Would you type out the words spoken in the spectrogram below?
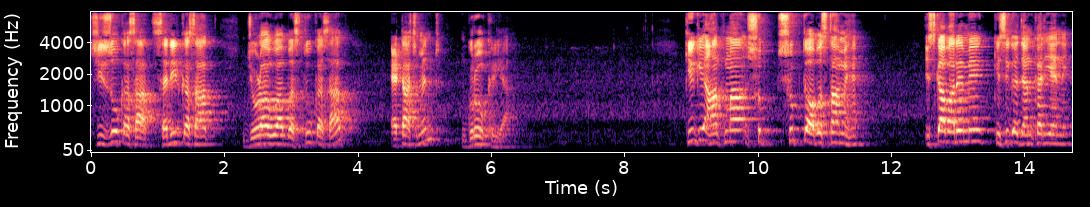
चीज़ों का साथ, शरीर का साथ, जोड़ा हुआ वस्तु का साथ अटैचमेंट ग्रो किया क्योंकि आत्मा सुप्त अवस्था में है, इसका बारे में किसी का जानकारी है नहीं।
